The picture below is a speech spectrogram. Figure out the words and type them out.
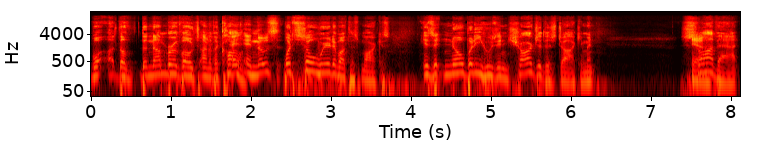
wa- uh, the the number of votes under the column. And- and those- What's so weird about this, Marcus, is that nobody who's in charge of this document saw Yeah. that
